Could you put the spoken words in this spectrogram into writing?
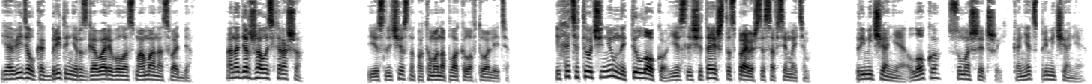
Я видел, как Британи разговаривала с мама на свадьбе. Она держалась хорошо. Если честно, потом она плакала в туалете. И хотя ты очень умный, ты локо, если считаешь, что справишься со всем этим. Примечание. Локо — сумасшедший. Конец примечания.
